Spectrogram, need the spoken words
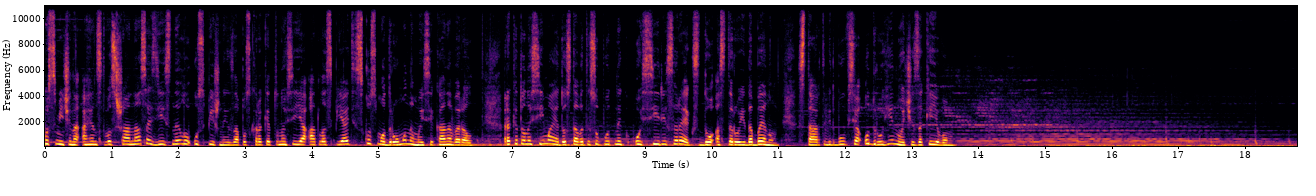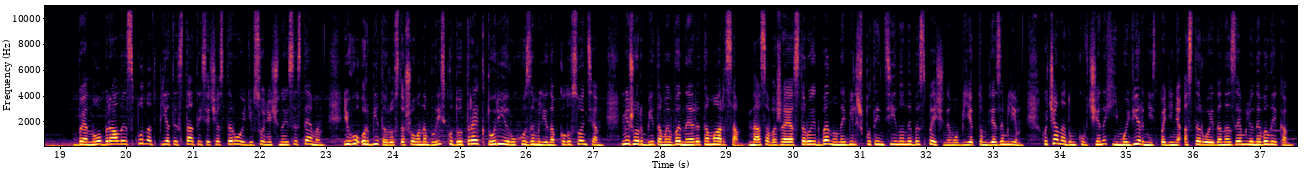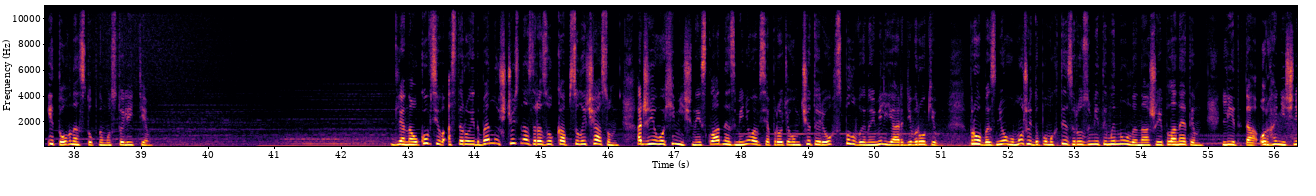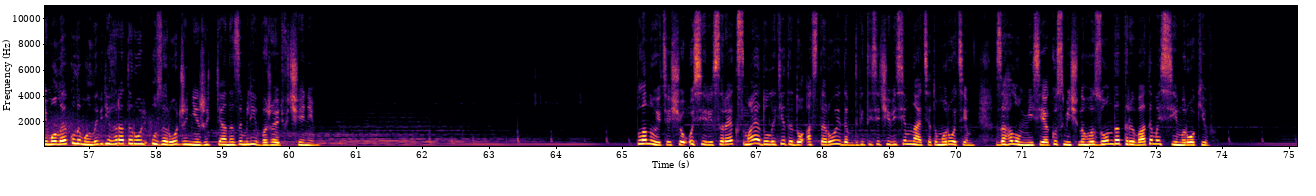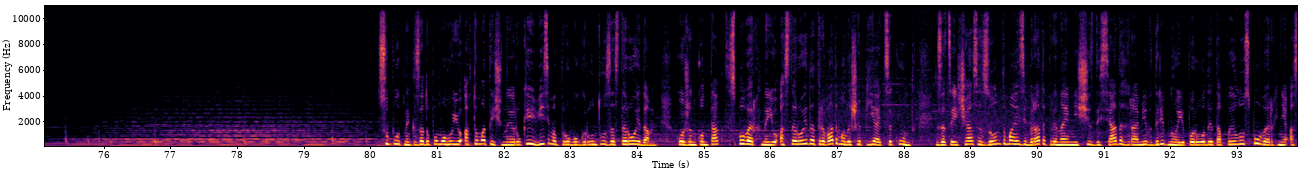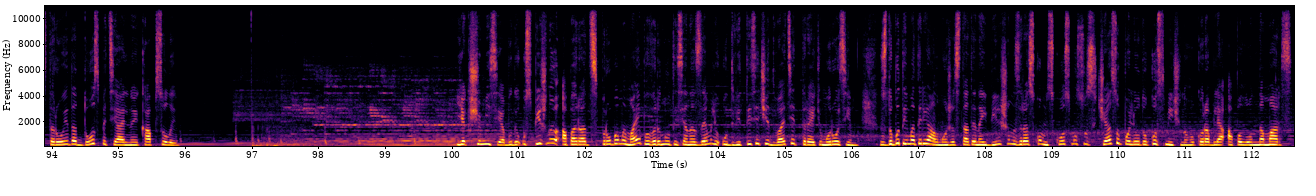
Космічне агентство США НАСА здійснило успішний запуск ракетоносія Атлас 5 з космодрому на мисі Канаверал. Ракетоносій має доставити супутник Осіріс Рекс до астероїда Бену. Старт відбувся о другій ночі за Києвом. Бено брали з понад 500 тисяч астероїдів сонячної системи. Його орбіта розташована близько до траєкторії руху Землі навколо Сонця між орбітами Венери та Марса. НАСА вважає астероїд Бену найбільш потенційно небезпечним об'єктом для Землі. Хоча, на думку вчених, ймовірність падіння астероїда на землю невелика, і то в наступному столітті. Для науковців астероїд Бенну щось на зразок капсули часу, адже його хімічний склад не змінювався протягом 4,5 мільярдів років. Проби з нього можуть допомогти зрозуміти минуле нашої планети. Лід та органічні молекули могли відіграти роль у зародженні життя на землі, вважають вчені. Планується, що Осіріс Рекс має долетіти до астероїда в 2018 році. Загалом місія космічного зонда триватиме сім років. Супутник за допомогою автоматичної руки візьме пробу ґрунту з астероїда. Кожен контакт з поверхнею астероїда триватиме лише 5 секунд. За цей час зонд має зібрати принаймні 60 грамів дрібної породи та пилу з поверхні астероїда до спеціальної капсули. Якщо місія буде успішною, апарат з пробами має повернутися на землю у 2023 році. Здобутий матеріал може стати найбільшим зразком з космосу з часу польоту космічного корабля Аполлон на Марс.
